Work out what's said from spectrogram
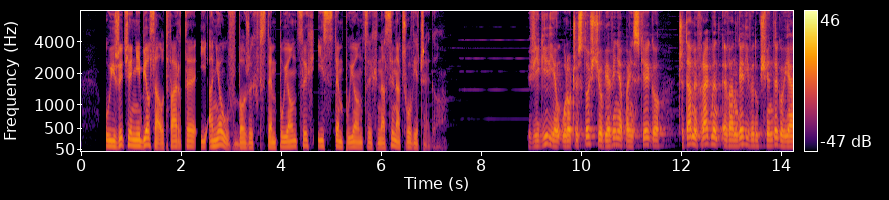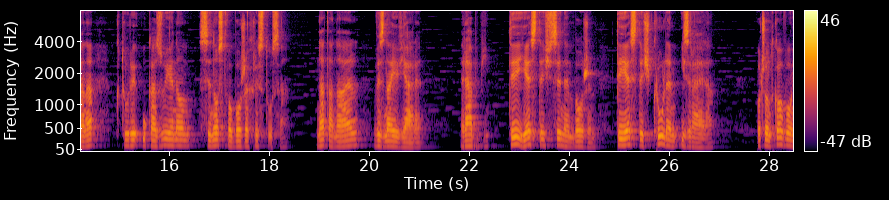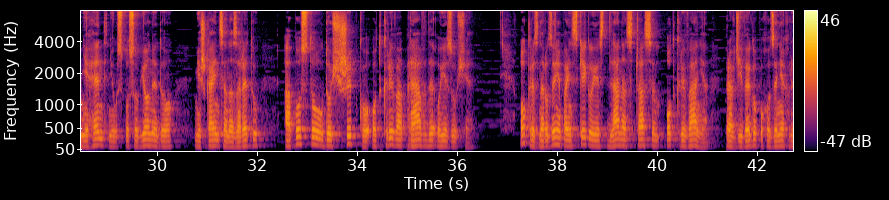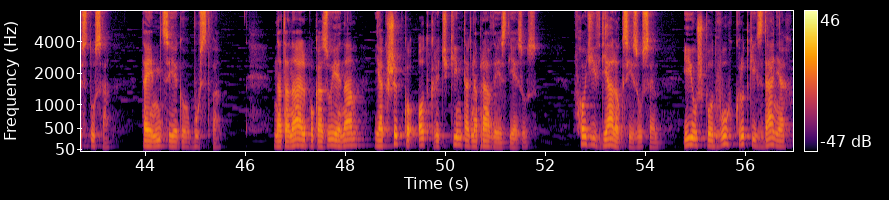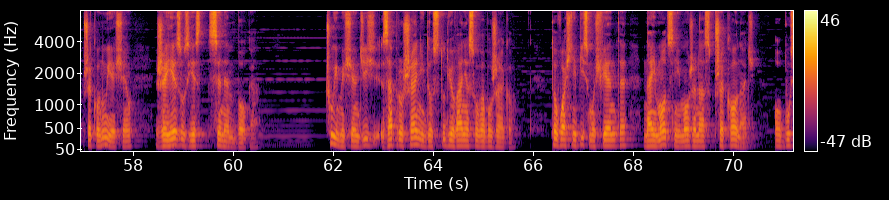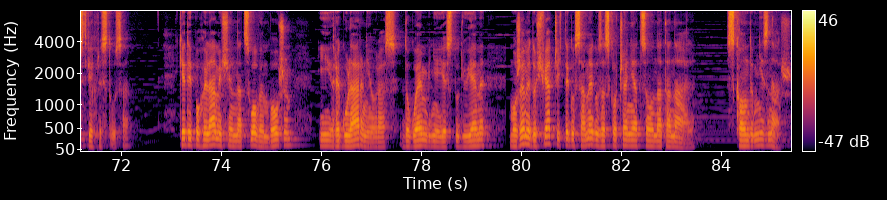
ujrzycie niebiosa otwarte i aniołów bożych wstępujących i zstępujących na Syna Człowieczego. W Wigilię uroczystości objawienia pańskiego czytamy fragment Ewangelii według świętego Jana, który ukazuje nam synostwo Boże Chrystusa. Natanael wyznaje wiarę. Rabbi, Ty jesteś Synem Bożym, Ty jesteś Królem Izraela. Początkowo niechętnie usposobiony do mieszkańca Nazaretu, apostoł dość szybko odkrywa prawdę o Jezusie. Okres Narodzenia Pańskiego jest dla nas czasem odkrywania prawdziwego pochodzenia Chrystusa, tajemnicy Jego bóstwa. Natanael pokazuje nam, jak szybko odkryć, kim tak naprawdę jest Jezus. Wchodzi w dialog z Jezusem i już po dwóch krótkich zdaniach przekonuje się, że Jezus jest Synem Boga. Czujmy się dziś zaproszeni do studiowania Słowa Bożego. To właśnie Pismo Święte najmocniej może nas przekonać o bóstwie Chrystusa. Kiedy pochylamy się nad Słowem Bożym i regularnie oraz dogłębnie je studiujemy, możemy doświadczyć tego samego zaskoczenia, co Natanael. Skąd mnie znasz?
